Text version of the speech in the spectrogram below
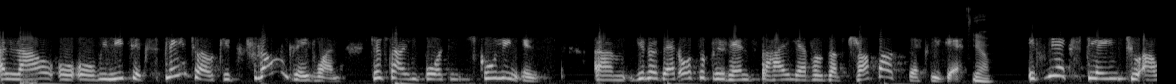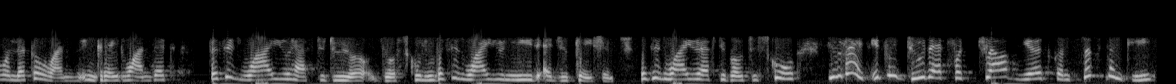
allow or, or we need to explain to our kids from grade one just how important schooling is. Um, you know, that also prevents the high levels of dropouts that we get. Yeah. If we explain to our little ones in grade one that this is why you have to do your, your schooling. This is why you need education. This is why you have to go to school. You're right. If we do that for 12 years consistently,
